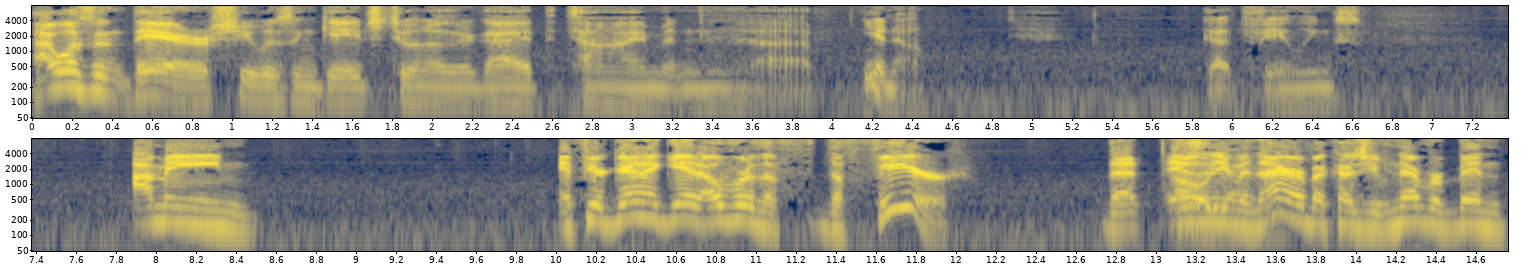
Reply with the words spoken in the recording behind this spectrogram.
i wasn't there she was engaged to another guy at the time and uh, you know gut feelings I mean, if you're going to get over the the fear that isn't Oh, yeah. even there because you've never been,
